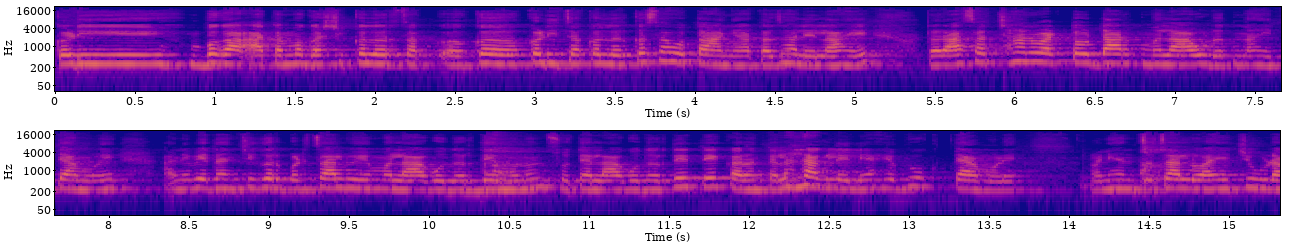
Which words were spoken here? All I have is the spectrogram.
कढी बघा आता मगाशी कलरचा क कढीचा कलर कसा होता आणि आता झालेला आहे. तर असा छान वाटतो डार्क मला आवडत नाही त्यामुळे. आणि वेदांची गडबड चालू आहे मला अगोदर दे म्हणून. सो त्याला अगोदर देते कारण त्याला लागलेली आहे भूक त्यामुळे. आणि ह्यांचं चालू आहे चिवडा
